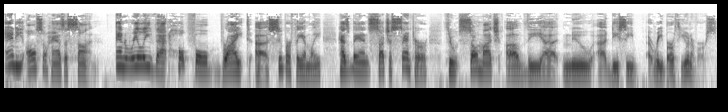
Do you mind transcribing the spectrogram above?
and he also has a son. And really, that hopeful, bright uh, super family has been such a center through so much of the uh, new uh, DC Rebirth universe.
